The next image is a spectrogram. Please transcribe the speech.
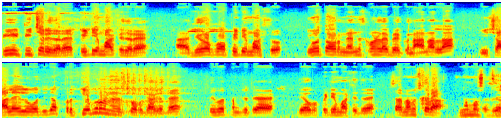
ಪಿ ಟೀಚರ್ ಇದ್ದಾರೆ ಪಿ ಟಿ ಮಾಸ್ಟರ್ ಇದ್ದಾರೆ ದೇವಪ್ಪ ಪಿ ಟಿ ಮಾಸ್ಟ್ರು ಇವತ್ತು ಅವ್ರು ನೆನೆಸ್ಕೊಳ್ಳೇಬೇಕು ನಾನಲ್ಲ, ಈ ಶಾಲೆಯಲ್ಲಿ ಓದಿದ ಪ್ರತಿಯೊಬ್ಬರು ನೆನೆಸ್ಕೋಬೇಕಾಗುತ್ತೆ. ಇವತ್ತು ನಮ್ಮ ಜೊತೆ ದೇವಪ್ಪ ಭೇಟಿ ಮಾಡ್ತಿದ್ದಾರೆ. ಸರ್ ನಮಸ್ಕಾರ. ನಮಸ್ತೆ.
